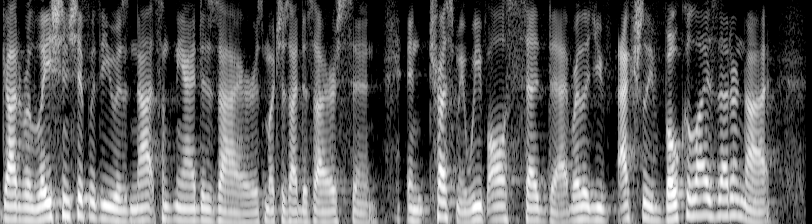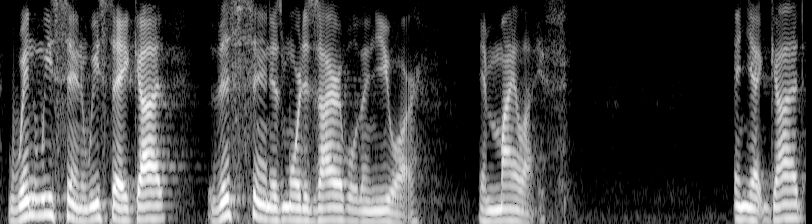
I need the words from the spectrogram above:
God, relationship with you is not something I desire as much as I desire sin. And trust me, we've all said that. Whether you've actually vocalized that or not, when we sin, we say, God, this sin is more desirable than you are in my life. And yet, God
